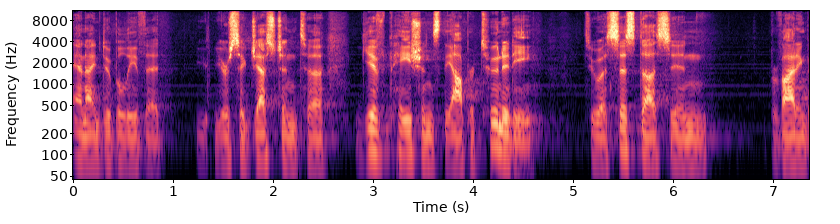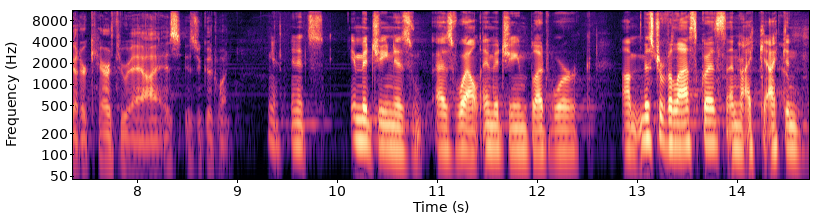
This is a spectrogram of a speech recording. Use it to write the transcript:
and I do believe that your suggestion to give patients the opportunity to assist us in providing better care through AI is, is a good one. Yeah, and it's imaging as, as well, imaging, blood work. Um, Mr. Velasquez, and I, I can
